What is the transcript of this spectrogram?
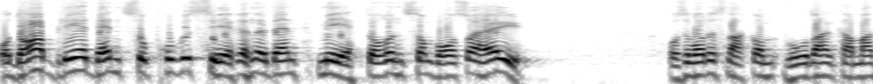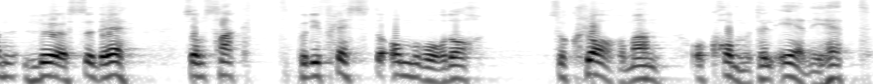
Og da ble den så provoserende, den meteren som var så høy. Og så var det snakk om hvordan kan man løse det. Som sagt, på de fleste områder så klarer man å komme til enighet.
